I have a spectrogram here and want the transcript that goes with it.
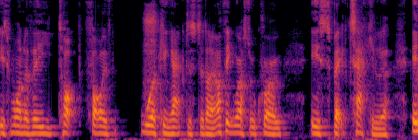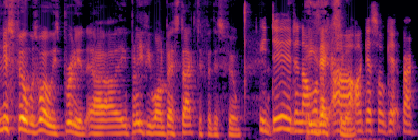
is one of the top five working actors today. I think Russell Crowe is spectacular in this film as well. He's brilliant. Uh, I believe he won Best Actor for this film. He did, and I He's want excellent. uh, I guess I'll get back.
